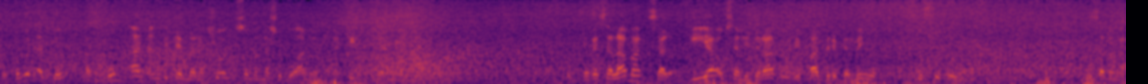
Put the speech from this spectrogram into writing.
So tungod adto, nagpunan ang determinasyon sa mga Subuano na nakit Nagkasalamat sa giya o sa liderato ni Padre Bermejo musuko na sa mga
